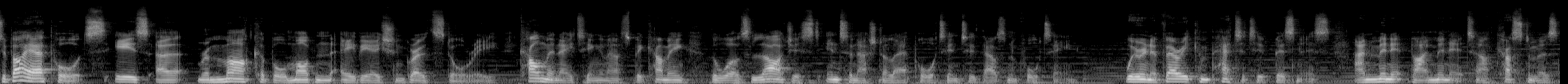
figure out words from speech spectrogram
Dubai Airports is a remarkable modern aviation growth story, culminating in us becoming the world's largest international airport in 2014. We're in a very competitive business, and minute by minute, our customers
